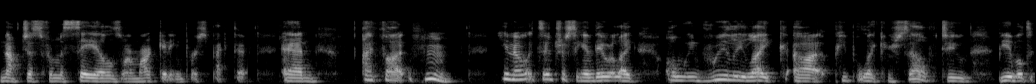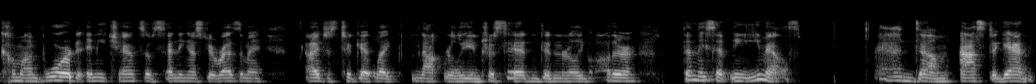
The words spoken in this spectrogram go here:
not just from a sales or marketing perspective. And I thought, hmm, you know, it's interesting. And they were like, oh, we really like uh, people like yourself to be able to come on board. Any chance of sending us your resume? I just took it like not really interested and didn't really bother. Then they sent me emails and um, asked again.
